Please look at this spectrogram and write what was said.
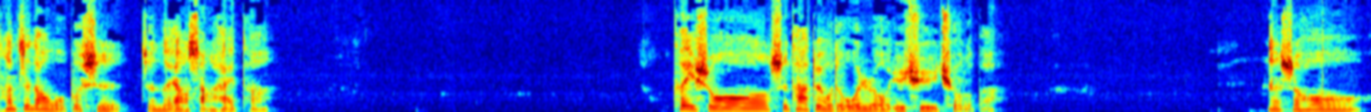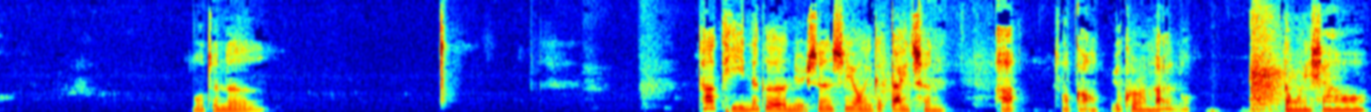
他知道我不是真的要伤害他。可以说是他对我的温柔予取予求了吧。那时候我真的他提那个女生是用一个代称啊糟糕有客人来了等我一下哦。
